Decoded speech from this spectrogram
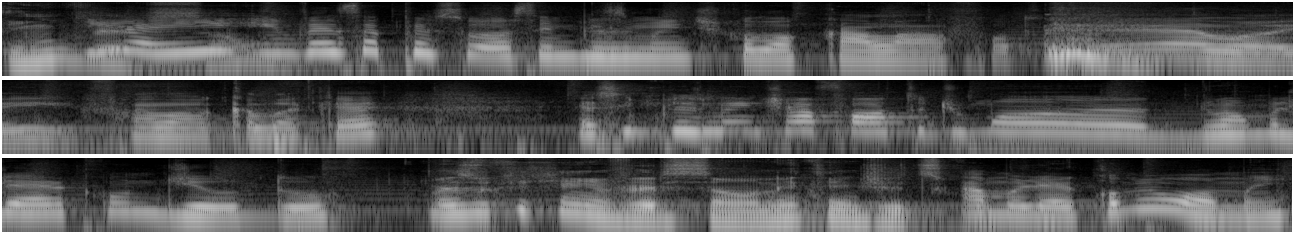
Inversão. E aí, em vez da pessoa simplesmente colocar lá a foto dela e falar o que ela quer, é simplesmente a foto de uma, de uma mulher com dildo. Mas o que que é inversão? Eu não entendi, desculpa. A mulher come o homem.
